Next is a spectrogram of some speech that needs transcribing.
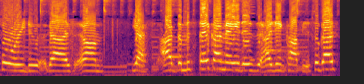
sorry, dude, guys. Um, yes, I, the mistake I made is I didn't copy it. So guys,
